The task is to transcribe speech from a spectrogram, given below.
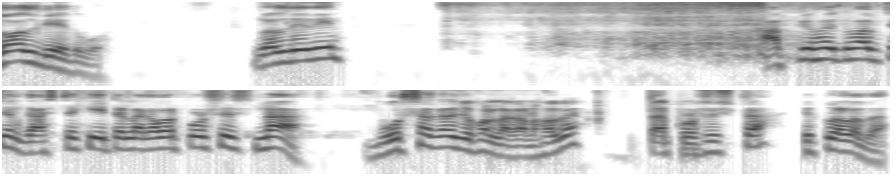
জল দিয়ে দেবো। জল দিয়ে দিন। আপনি হয়তো ভাবছেন গাছটাকে এটা লাগাবার প্রসেস না, বর্ষাকালে যখন লাগানো হবে, তার প্রসেসটা একটু আলাদা।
